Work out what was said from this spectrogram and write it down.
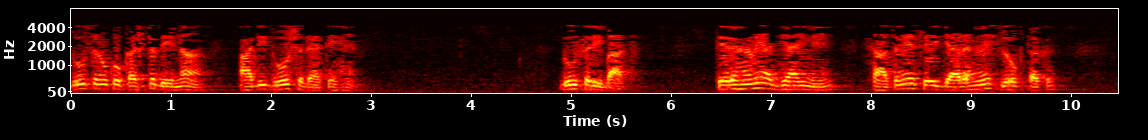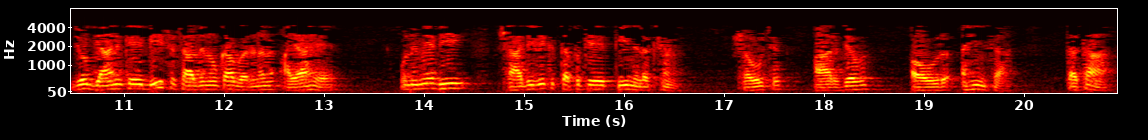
दूसरों को कष्ट देना आदि दोष रहते हैं। दूसरी बात, तेरहवें अध्याय में सातवें से ग्यारहवें श्लोक तक जो ज्ञान के बीस साधनों का वर्णन आया है, उनमें भी शारीरिक तप के तीन लक्षण, शौच, आर्जव और अहिंसा, तथा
